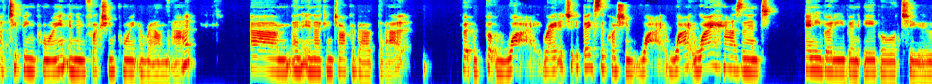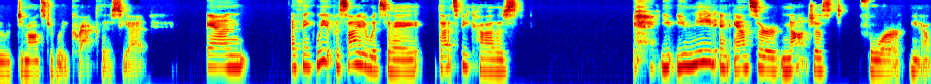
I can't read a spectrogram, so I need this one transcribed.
a tipping point, an inflection point around that. Um, and, and I can talk about that. But but why, right? It, it begs the question why? Why why hasn't anybody been able to demonstrably crack this yet? And I think we at Poseida would say that's because you, you need an answer not just for, you know,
